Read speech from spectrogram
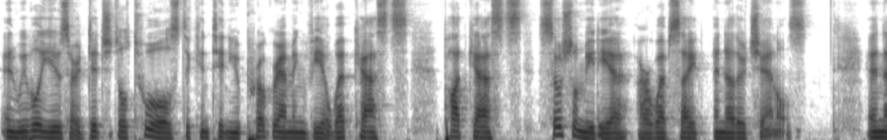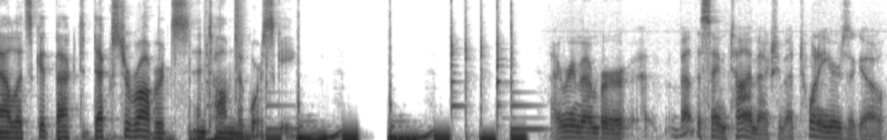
and we will use our digital tools to continue programming via webcasts, podcasts, social media, our website, and other channels. And now let's get back to Dexter Roberts and Tom Nagorski. I remember about the same time, actually, about 20 years ago,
